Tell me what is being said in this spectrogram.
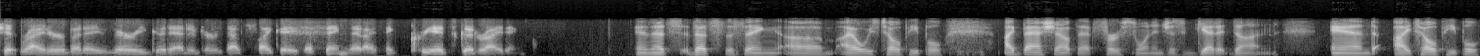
shit writer but a very good editor, that's like a, a thing that I think creates good writing. and that's that's the thing um i always tell people i bash out that first one and just get it done and i tell people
